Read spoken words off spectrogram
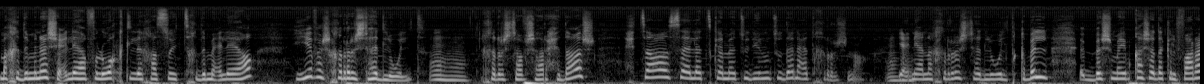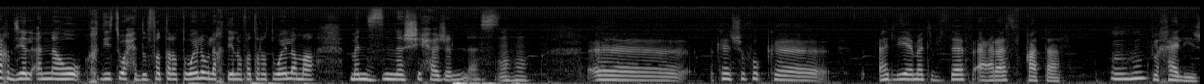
ما خدمناش عليها في الوقت اللي خاصو يتخدم عليها. هي فاش خرجت هاد الولد. خرجتها في شهر 11 حتى سالت كما تدين تدان عاد خرجنا. يعني أنا خرجت هاد الولد قبل باش ما يبقاش هذاك الفراغ ديال أنه خديت واحد الفترة طويلة ولا خدينا فترة طويلة ما ما نزلناش شي حاجة للناس. آه كنشوفوك آه هاد الأيامات بزاف أعراس في قطر. في الخليج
